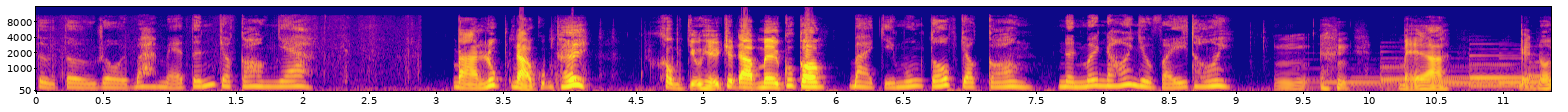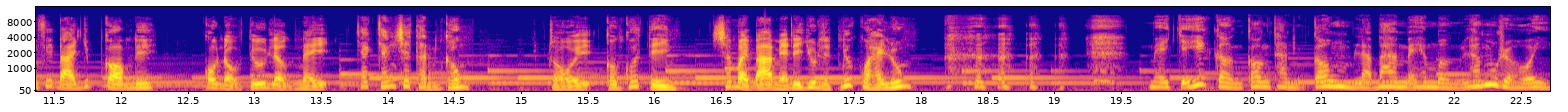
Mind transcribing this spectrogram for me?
Từ từ rồi ba mẹ tính cho con nha. Bà lúc nào cũng thế. Không chịu hiểu cho đam mê của con. Ba chỉ muốn tốt cho con Nên mới nói như vậy thôi. Ừ, Mẹ à Mẹ nói với ba giúp con đi. Con đầu tư lần này chắc chắn sẽ thành công. Rồi con có tiền Sẽ mời ba mẹ đi du lịch nước ngoài luôn. Mẹ chỉ cần con thành công là ba mẹ mừng lắm rồi.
